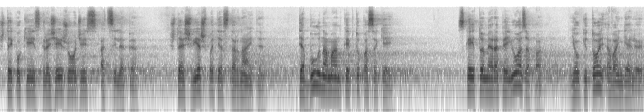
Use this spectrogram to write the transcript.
štai kokiais gražiais žodžiais atsiliepia, štai aš viešpaties tarnaitė, te būna man, kaip tu pasakėjai. Skaitome ir apie Juozapą, jau kitoj Evangelijoje,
